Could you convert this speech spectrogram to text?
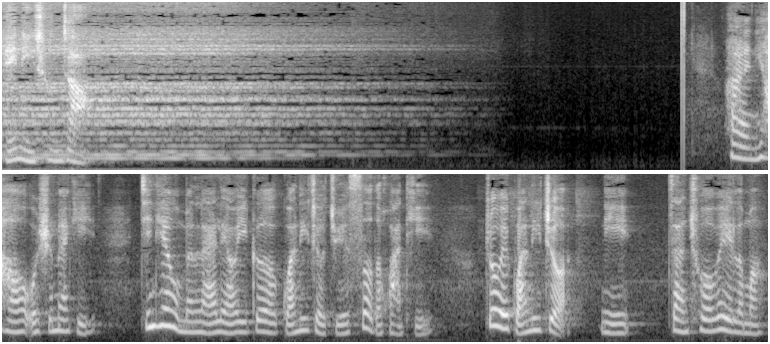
陪你成长。嗨，你好，我是 Maggie，今天我们来聊一个管理者角色的话题。作为管理者，你站错位了吗？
